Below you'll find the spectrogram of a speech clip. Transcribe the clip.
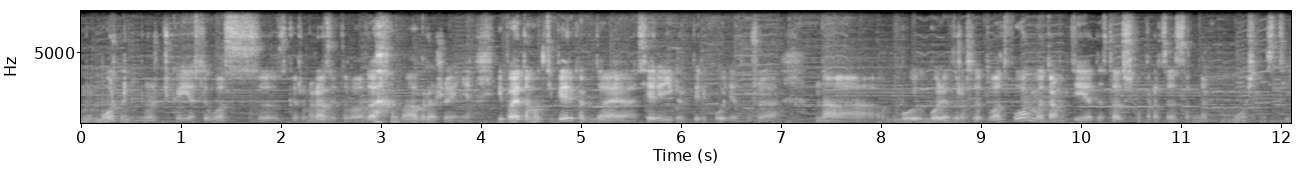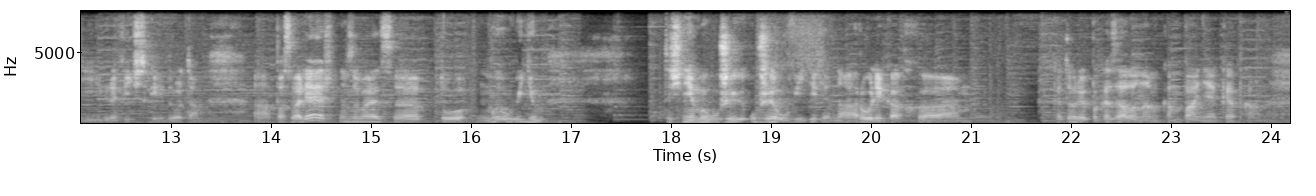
можно немножечко, если у вас, скажем, развитого да, воображения. И поэтому теперь, когда серия игр переходит уже на более взрослые платформы, там, где достаточно процессорных мощностей и графическое ядро там а, позволяет, что называется, то мы увидим, точнее, мы уже, уже увидели на роликах а, которые показала нам компания Capcom э,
